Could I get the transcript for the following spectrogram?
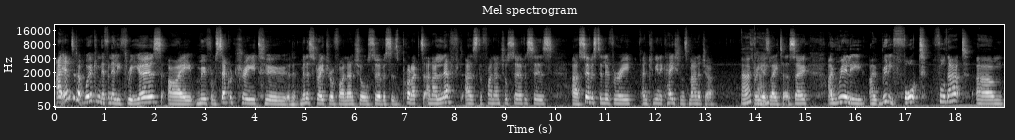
I ended up working there for nearly three years. I moved from secretary to an administrator of financial services products, and I left as the financial services uh, service delivery and communications manager. Okay. Three years later, so I really, I really fought for that. Um,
